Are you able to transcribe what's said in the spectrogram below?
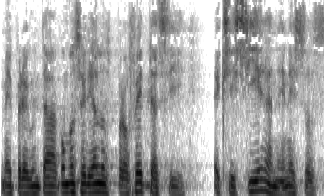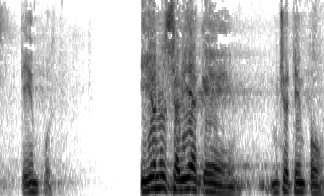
Me preguntaba cómo serían los profetas si existieran en esos tiempos. Y yo no sabía que mucho tiempo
